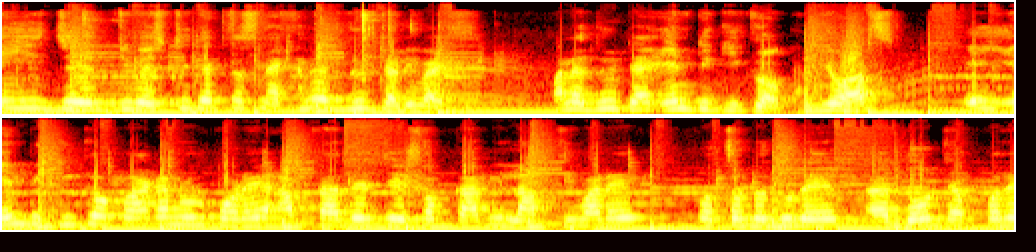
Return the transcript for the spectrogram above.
এই যে ডিভাইসটি দেখতেছেন, এখানে দুইটা ডিভাইস মানে দুইটা এন্টি কিকলক ভিউয়ার্স এই এন্টি কিকলক লাগানোর পরে আপনাদের যে সব গাভী লাফি মারে প্রচণ্ড দূরে দৌড়ঝাঁপ করে,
